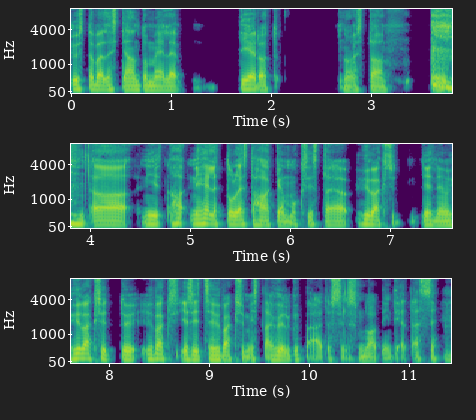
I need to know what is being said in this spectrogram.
ystävällisesti antoi meille tiedot noista, uh, niin, niin heille tulleista hakemuksista ja, hyväksy, ja ne on hyväksytty, hyväksy, ja sitten se hyväksymistä tai hylkypäätös, siis me saatiin tietää se mm.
